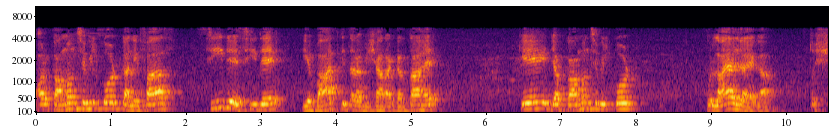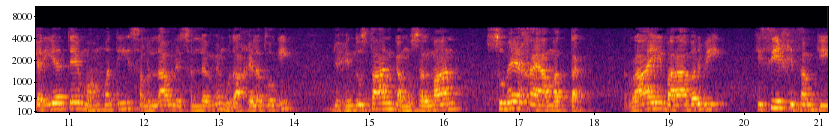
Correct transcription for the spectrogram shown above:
और कॉमन सिविल कोड का निफाज सीधे सीधे ये बात की तरफ़ इशारा करता है कि जब कॉमन सिविल कोड को लाया जाएगा तो शरीयत मोहम्मदी सल्लल्लाहु अलैहि वसल्लम में मुदाखलत होगी। जो हिंदुस्तान का मुसलमान सुबह क़यामत तक राय बराबर भी किसी किस्म की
